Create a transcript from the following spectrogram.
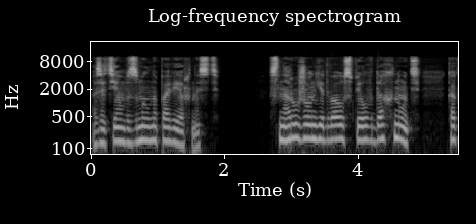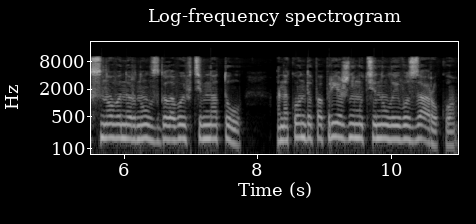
а затем взмыл на поверхность. Снаружи он едва успел вдохнуть, как снова нырнул с головой в темноту. Анаконда по-прежнему тянула его за руку,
